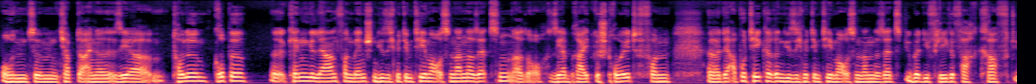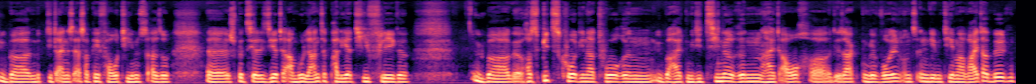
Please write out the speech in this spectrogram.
Und ähm, ich habe da eine sehr tolle Gruppe äh, kennengelernt von Menschen, die sich mit dem Thema auseinandersetzen, also auch sehr breit gestreut von äh, der Apothekerin, die sich mit dem Thema auseinandersetzt, über die Pflegefachkraft, über Mitglied eines SAPV-Teams, also äh, spezialisierte ambulante Palliativpflege, über Hospizkoordinatoren, über halt Medizinerinnen halt auch, äh, die sagten, wir wollen uns in dem Thema weiterbilden.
